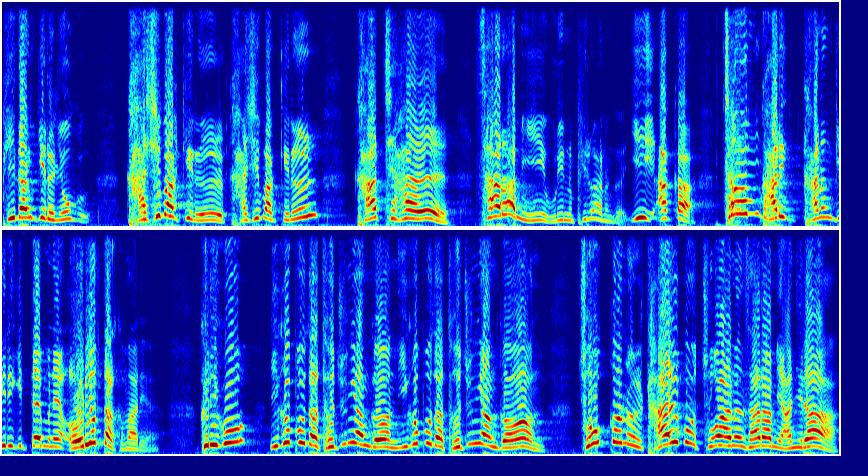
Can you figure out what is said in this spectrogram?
비단길을 요구 가시밭길을 가시밭길을 같이 할 사람이 우리는 필요하는 거예요. 이 아까 처음 가리, 가는 길이기 때문에 어렵다 그 말이에요. 그리고 이것보다 더 중요한 건 이것보다 더 중요한 건 조건을 달고 좋아하는 사람이 아니라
